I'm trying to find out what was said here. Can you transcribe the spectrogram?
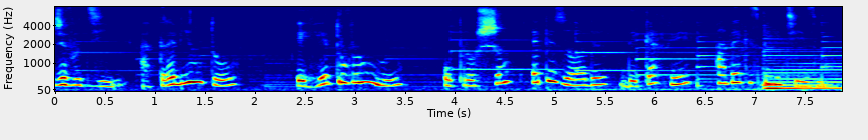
Je vous dis à très bientôt et retrouvons-nous au prochain épisode de Café avec Spiritisme.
